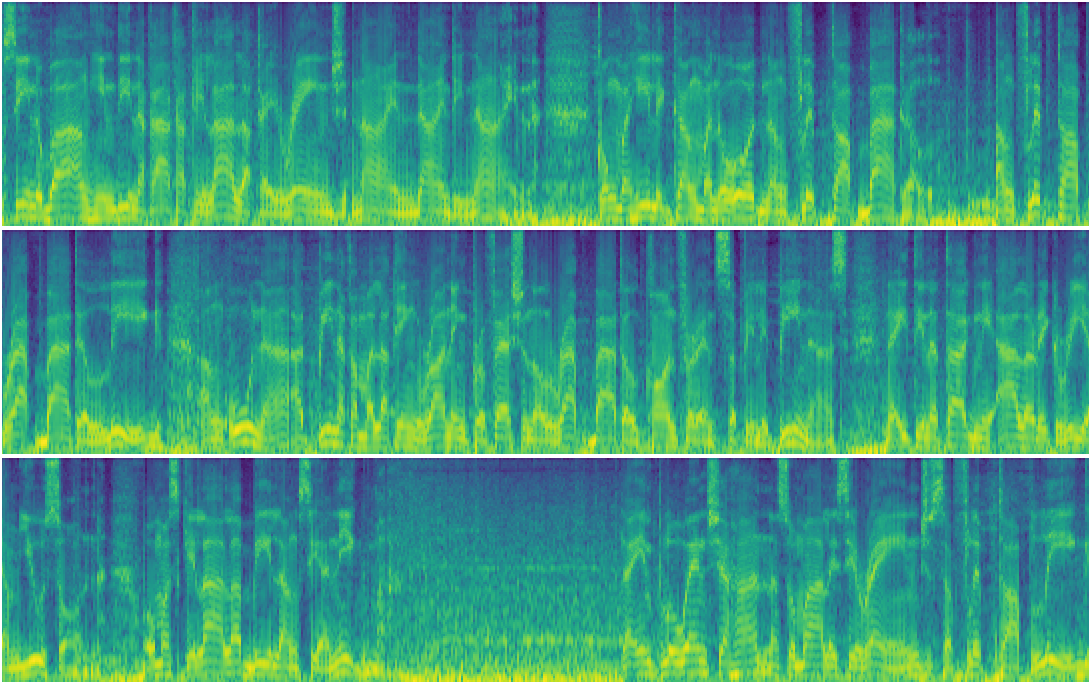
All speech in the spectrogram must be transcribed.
Sino ba ang hindi nakakakilala kay Range 999? Kung mahilig kang manood ng Flip Top Battle, ang Flip Top Rap Battle League ang una at pinakamalaking running professional rap battle conference sa Pilipinas na itinatag ni Alaric Riam Yuson o mas kilala bilang si Enigma. Naimpluwensyahan na sumali si Range sa Flip Top League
